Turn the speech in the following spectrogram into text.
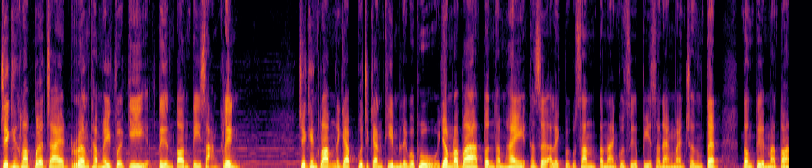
เจคเกนคลับเปิดใจเรื่องทำให้เฟอร์กี้ตื่นตอนตีสามครึ่ง เจเกนคลับนะครับผู้จัดการทีมลิเวอร์พูลยอมรับว่าตนทำให้ทันเซอร์อเล็กเฟอร์กูสันตำนานกุนซือปีแสดงแมนเชสเตอร์ยูไนเต็ดต้องตื่นมาตอน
